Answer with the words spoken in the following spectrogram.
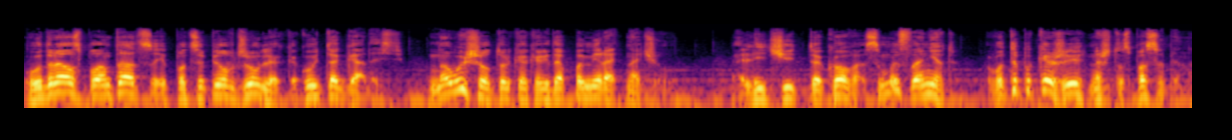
«Удрал с плантации, подцепил в джунглях какую-то гадость. Но вышел только когда помирать начал. Лечить такого смысла нет. Вот и покажи, на что способен».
